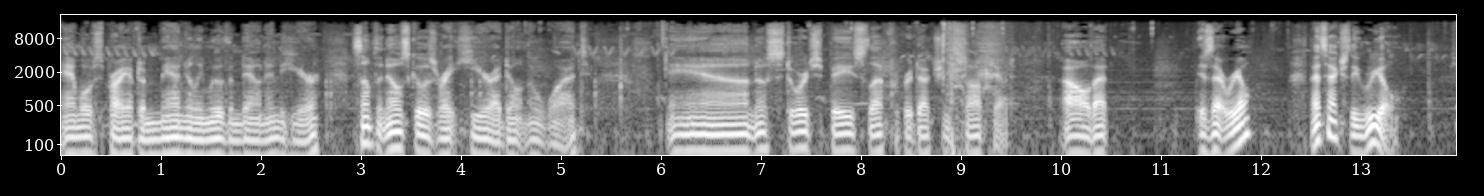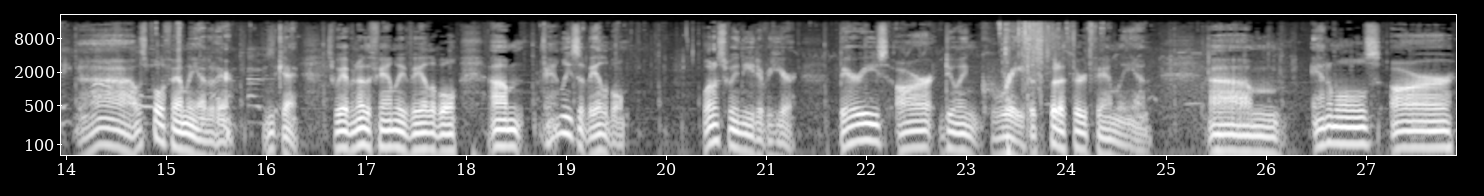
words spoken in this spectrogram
And we'll probably have to manually move them down into here. Something else goes right here. I don't know what. And no storage space left for production saw yet. Oh, that... Is that real? That's actually real. Ah, let's pull a family out of there. Okay, so we have another family available. Um, families available. What else do we need over here? Berries are doing great. Let's put a third family in. Um, animals are...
